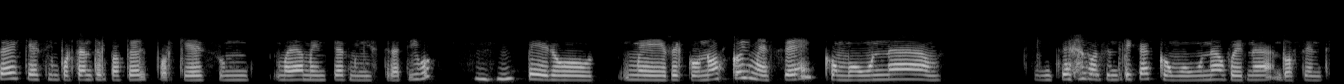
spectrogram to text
sé que es importante el papel porque es un meramente administrativo, pero me reconozco y me sé como una sincera concéntrica como una buena docente.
